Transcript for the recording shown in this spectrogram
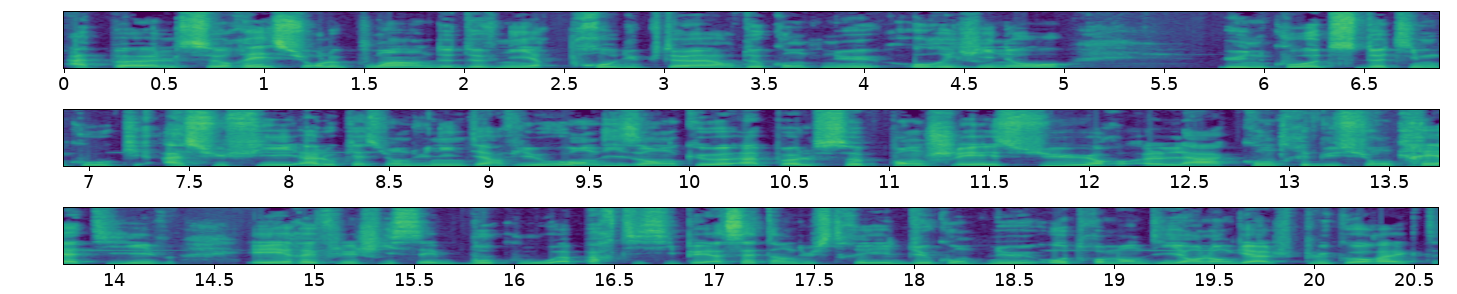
Apple serait sur le point de devenir producteur de contenus originaux. Une quote de Tim Cook a suffi à l'occasion d'une interview en disant que Apple se penchait sur la contribution créative et réfléchissait beaucoup à participer à cette industrie du contenu, autrement dit en langage plus correct,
